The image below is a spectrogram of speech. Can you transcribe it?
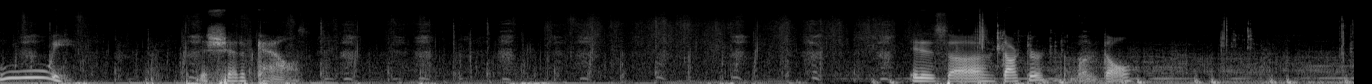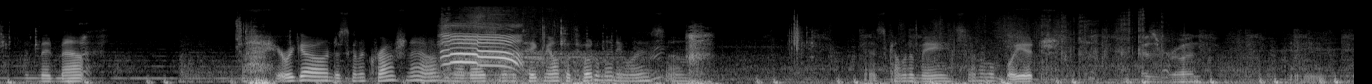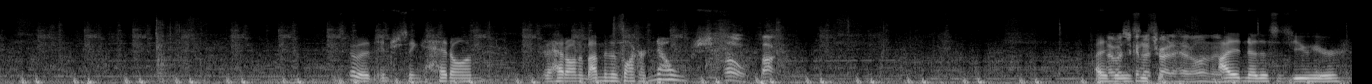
Hooey. The shed of cows. It is uh doctor. I'm on doll. Mid map. Here we go. I'm just gonna crouch now. I know it's gonna take me off the totem anyway. So it's coming to me. Son of a bitch. It's ruined. Got an interesting head on. Got a head on him. I'm in his locker. No. Shit. Oh fuck! I, I was gonna try to head on him. I didn't know this is you here.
